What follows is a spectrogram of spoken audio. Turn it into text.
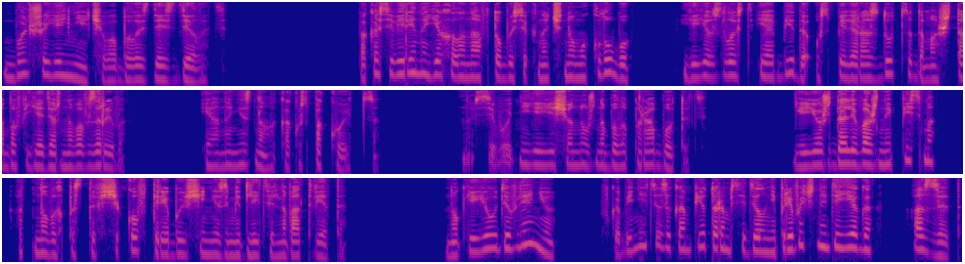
Больше ей нечего было здесь делать. Пока Северина ехала на автобусе к ночному клубу, ее злость и обида успели раздуться до масштабов ядерного взрыва, и она не знала, как успокоиться. Но сегодня ей еще нужно было поработать. Ее ждали важные письма от новых поставщиков, требующие незамедлительного ответа. Но, к ее удивлению, в кабинете за компьютером сидел не привычный Диего, а Зет,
